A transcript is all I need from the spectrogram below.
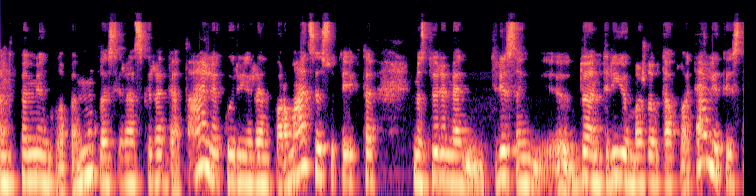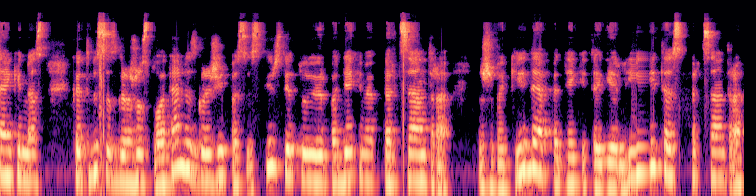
ant paminklo. Paminklas yra atskira detalė kuri yra informacija suteikta. Mes turime tris ant du ant trijų maždaug tą plotelį. Tai stenkimės kad visas gražus plotelis gražiai pasiskirstytų ir padėkime per centrą žvakidę padėkite gėlytes per centrą.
